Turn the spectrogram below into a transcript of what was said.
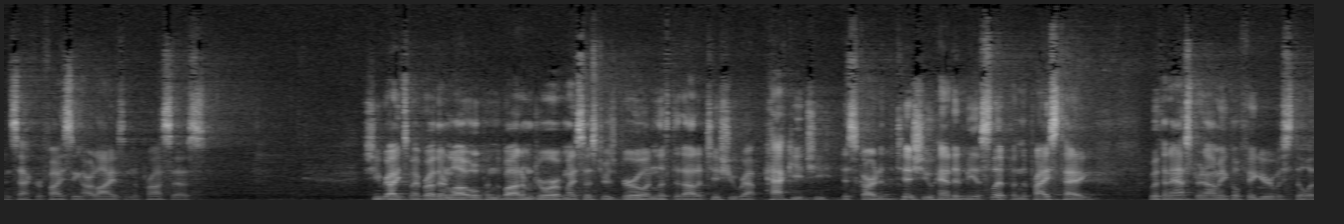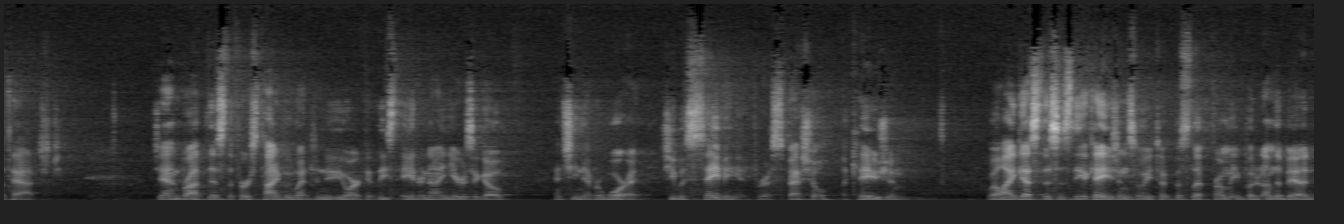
and sacrificing our lives in the process. She writes My brother in law opened the bottom drawer of my sister's bureau and lifted out a tissue wrapped package. He discarded the tissue, handed me a slip, and the price tag with an astronomical figure was still attached. Jan brought this the first time we went to New York at least eight or nine years ago, and she never wore it. She was saving it for a special occasion. Well, I guess this is the occasion, so he took the slip from me, put it on the bed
